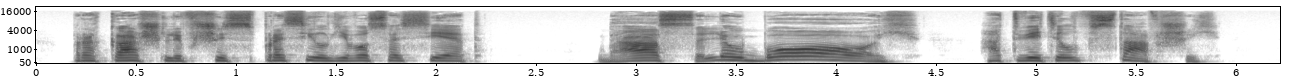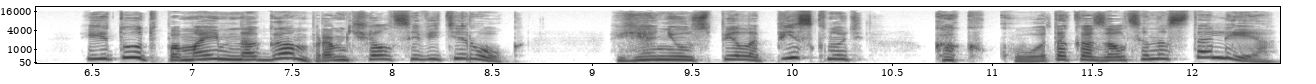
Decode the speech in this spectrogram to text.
— прокашлившись, спросил его сосед. «Да с любой», — ответил вставший. И тут по моим ногам промчался ветерок. Я не успела пискнуть, как кот оказался на столе.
